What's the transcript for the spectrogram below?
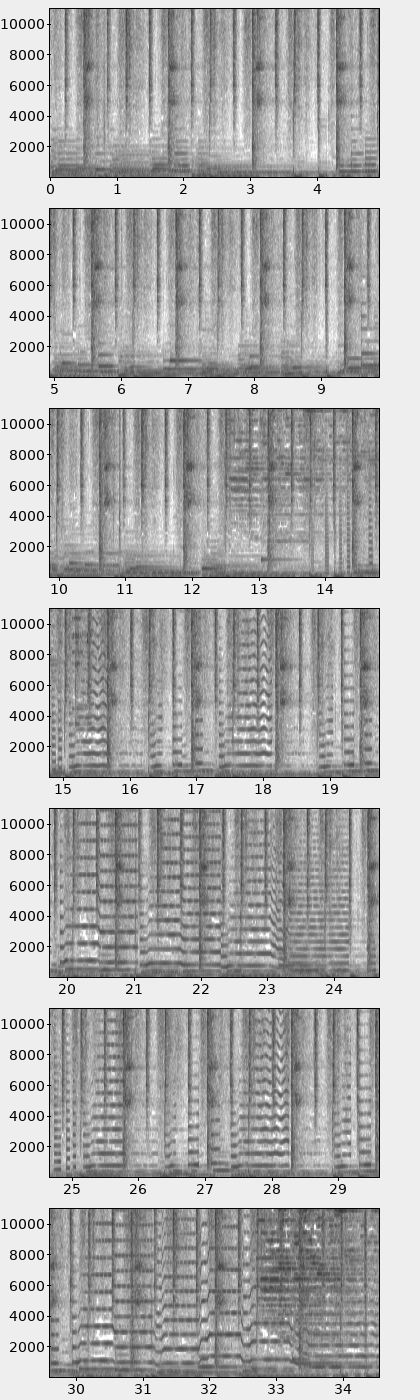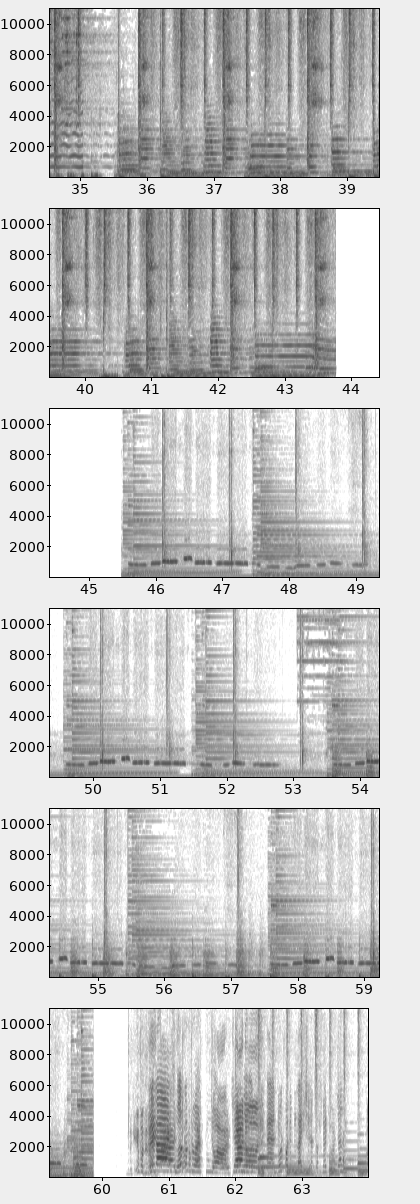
Hey our, to our channel and don't forget to like, share, and subscribe to our channel.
